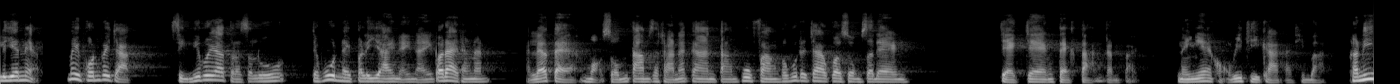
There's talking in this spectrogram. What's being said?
เรียนเนี่ย ไม่พ้นไปจากสิ่งที่พระเจ้าตรัสรู้จะพูดในปริยายไหนๆก็ได้ทั้งนั้น แล้วแต่เหมาะสมตามสถานการณ์ตามผู้ฟังพระพุทธเจ้าก็ทรงแสดง แจกแจงแตกต่างกันไป ในแง่ของวิธีการอธิบายคราวนี้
